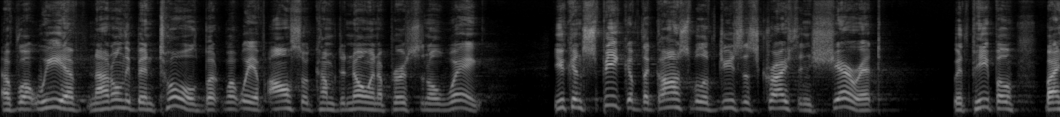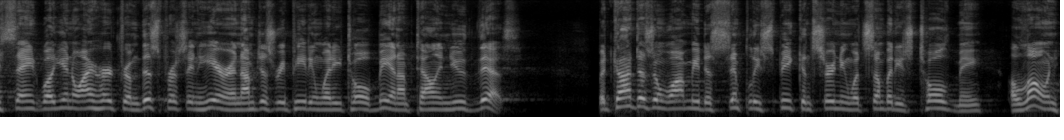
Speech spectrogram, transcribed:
of what we have not only been told, but what we have also come to know in a personal way. You can speak of the gospel of Jesus Christ and share it with people by saying, Well, you know, I heard from this person here, and I'm just repeating what he told me, and I'm telling you this. But God doesn't want me to simply speak concerning what somebody's told me alone.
